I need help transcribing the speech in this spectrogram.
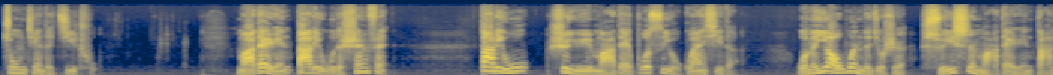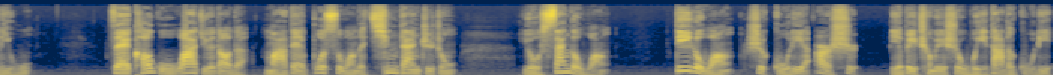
中间的基础。马代人大利乌的身份，大利乌是与马代波斯有关系的。我们要问的就是谁是马代人大力乌？在考古挖掘到的马代波斯王的清单之中，有三个王。第一个王是古列二世，也被称为是伟大的古列，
